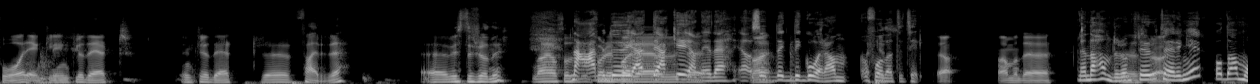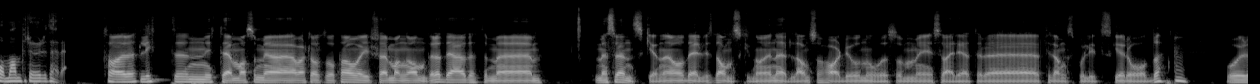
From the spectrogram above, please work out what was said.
får egentlig inkludert, inkludert færre, eh, hvis du skjønner? Nei, altså, Nei men du, bare, jeg, jeg, er ikke enig i det. Altså, det. Det går an å få dette til. Ja. Nei, men, det, men det handler om prioriteringer, og da må man prioritere. Tar et litt uh, nytt tema som jeg har vært opptatt av, og i og for seg mange andre. Det er jo dette med, med svenskene og delvis danskene, og i Nederland så har de jo noe som i Sverige heter det Finanspolitiske rådet. Mm hvor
